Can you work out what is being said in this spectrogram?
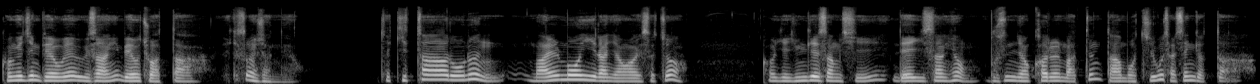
공효진 배우의 의상이 매우 좋았다. 이렇게 써주셨네요. 자, 기타로는 말모이란 영화가 있었죠? 거기에 윤계상 씨, 내 이상형, 무슨 역할을 맡든 다 멋지고 잘생겼다.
